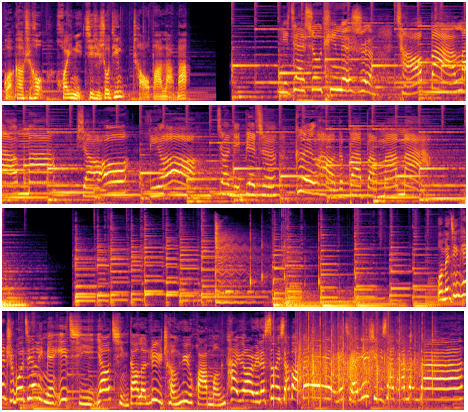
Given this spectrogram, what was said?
广告之后，欢迎你继续收听《潮爸辣妈》。你在收听的是《潮爸辣妈》，小欧零二，叫你变成更好的爸爸妈妈。我们今天直播间里面一起邀请到了绿城玉华蒙泰幼儿园的四位小宝贝，我们一起来认识一下他们吧。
